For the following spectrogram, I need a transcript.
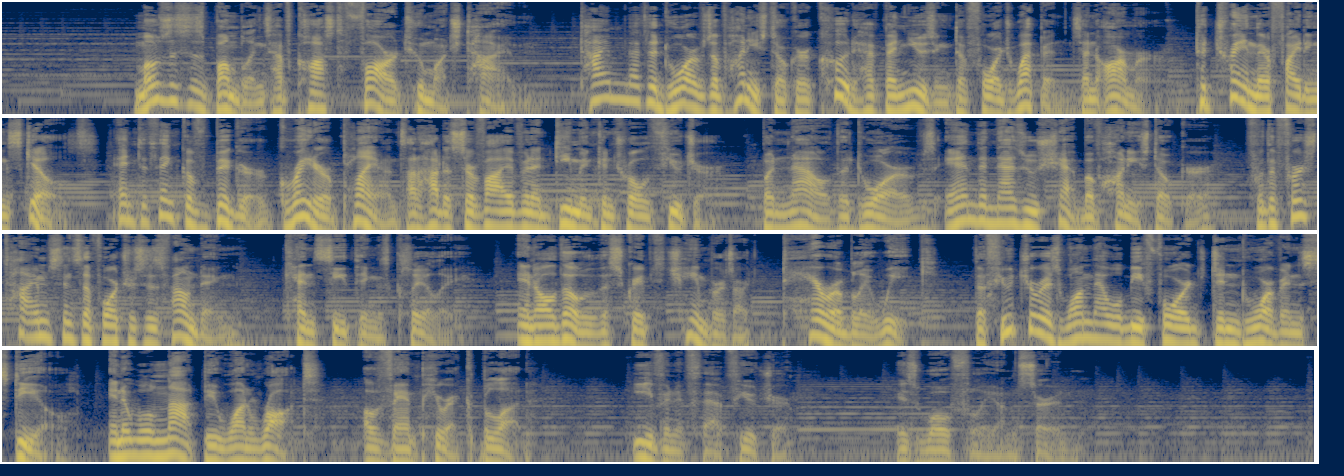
Moses' bumblings have cost far too much time. Time that the dwarves of Honeystoker could have been using to forge weapons and armor, to train their fighting skills, and to think of bigger, greater plans on how to survive in a demon controlled future. But now the dwarves and the Nazusheb of Honeystoker, for the first time since the fortress's founding, can see things clearly. And although the scraped chambers are terribly weak, the future is one that will be forged in dwarven steel, and it will not be one wrought of vampiric blood, even if that future is woefully uncertain.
